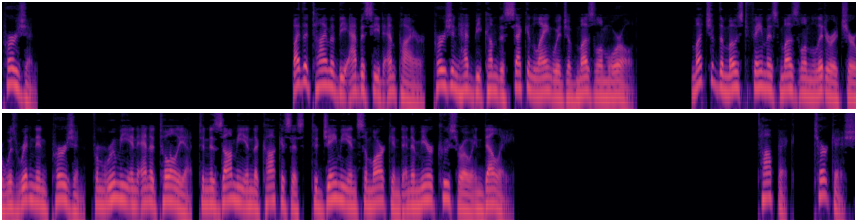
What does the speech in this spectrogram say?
Persian By the time of the Abbasid Empire, Persian had become the second language of Muslim world. Much of the most famous Muslim literature was written in Persian, from Rumi in Anatolia, to Nizami in the Caucasus, to Jami in Samarkand and Amir Khusro in Delhi. Turkish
